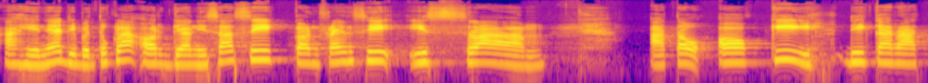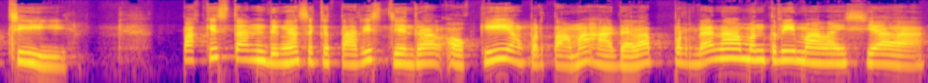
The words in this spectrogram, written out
Akhirnya dibentuklah organisasi konferensi Islam atau OKI di Karachi. Pakistan dengan sekretaris jenderal OKI yang pertama adalah Perdana Menteri Malaysia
